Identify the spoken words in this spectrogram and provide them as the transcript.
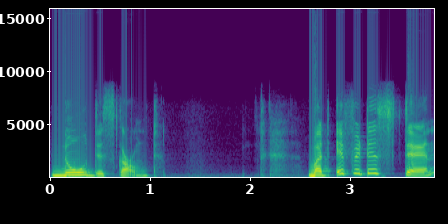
no discount. But if it is 10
